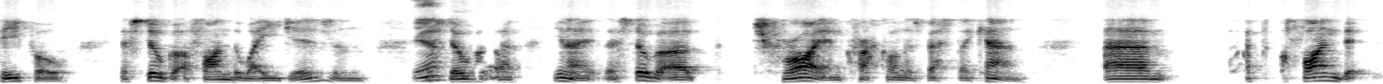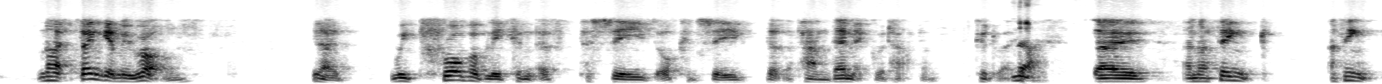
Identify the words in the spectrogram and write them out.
people, they've still got to find the wages, and Yeah. still got to, you know, they've still got to try and crack on as best they can. Um, I, I find it. No, don't get me wrong. You know, we probably couldn't have perceived or conceived that the pandemic would happen, could we? No. So, and I think, I think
